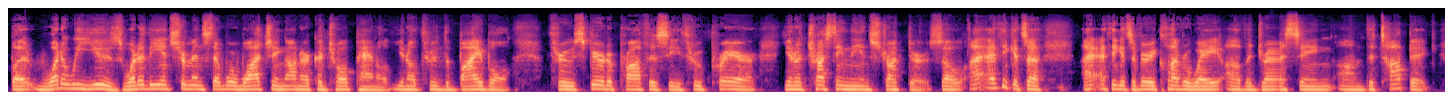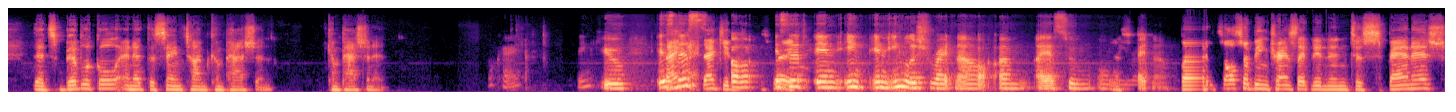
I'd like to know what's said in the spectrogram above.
But what do we use? What are the instruments that we're watching on our control panel? You know, through the Bible, through spirit of prophecy, through prayer. You know, trusting the instructor. So I, I think it's a, I, I, think it's a very clever way of addressing um, the topic that's biblical and at the same time compassion, compassionate. Thank you. Is thank this you, thank you. Uh, is it in, in in English right now? Um, I assume only yes. right now. But it's also being translated into Spanish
